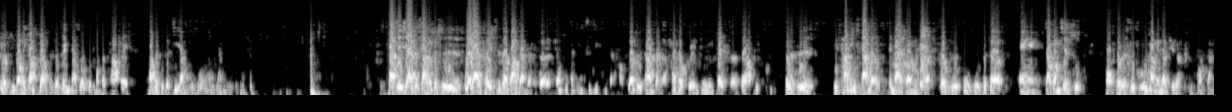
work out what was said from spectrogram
有提供一张表格，就跟你讲说不同的咖啡它的这个剂量是多少这样子。那接下来这三个就是未来可以值得发展的这个中枢神经刺激剂的，好，主要就是刚刚讲的 hypocreatine based therapy，或者是 histamine 三的 antagonist，或者是补足这个诶甲状腺素，哦，或者是补他们的这个处方这样。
